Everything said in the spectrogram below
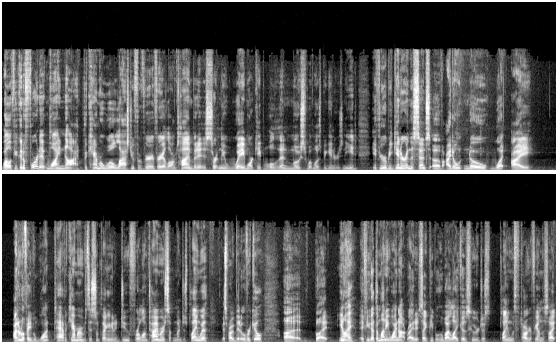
Well, if you can afford it, why not? The camera will last you for a very, very long time, but it is certainly way more capable than most what most beginners need. If you're a beginner in the sense of I don't know what I I don't know if I even want to have a camera, if this just something I'm going to do for a long time or something I'm just playing with, it's probably a bit overkill. Uh, but, you know, hey, if you got the money, why not, right? It's like people who buy Leicas who are just playing with photography on the side.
